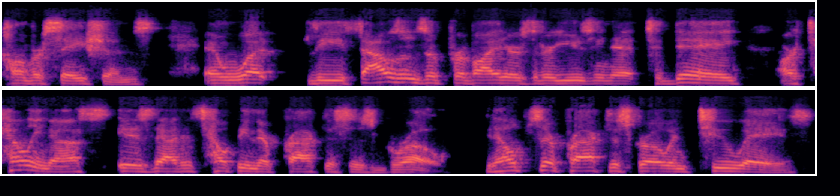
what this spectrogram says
conversations. And what the thousands of providers that are using it today are telling us is that it's helping their practices grow. It helps their practice grow in two ways.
